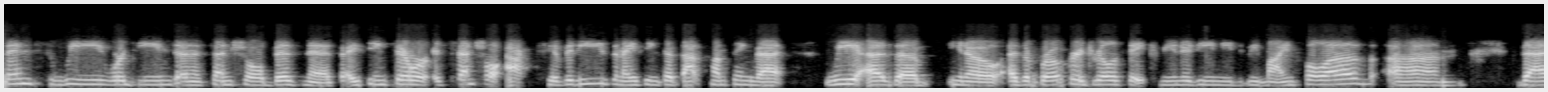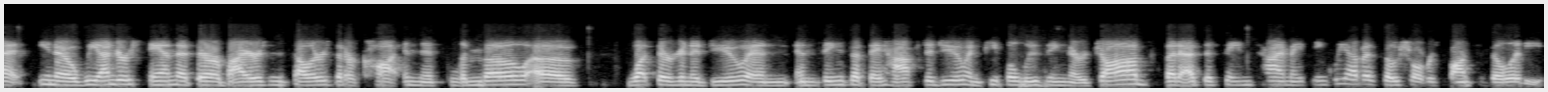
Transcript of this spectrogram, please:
since we were deemed an essential business, I think there were essential activities, and I think that that's something that we as a you know as a brokerage real estate community need to be mindful of. Um, that you know we understand that there are buyers and sellers that are caught in this limbo of what they're going to do and, and things that they have to do and people losing their jobs. But at the same time, I think we have a social responsibility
